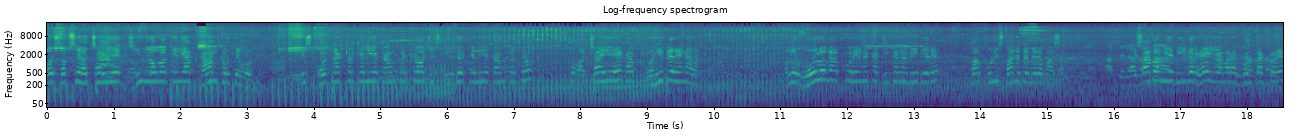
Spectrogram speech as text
और सबसे अच्छा ये जिन लोगों के लिए आप काम करते हो जिस कॉन्ट्रैक्टर के लिए काम करते हो, जिस बिल्डर के लिए काम करते हो तो अच्छा ये है कि आप वहीं पे रहना रखो अगर वो लोग आपको रहने का ठिकाना नहीं दे रहे तो आप पुलिस थाने पे मेरे पास आए साहब, हम ये बिल्डर है, ये हमारा कॉन्ट्रैक्टर है,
